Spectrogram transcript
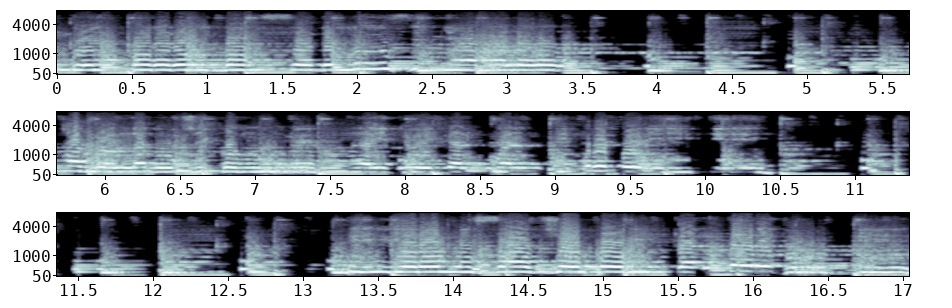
quando imparerò il verso dell'usignolo avrò la voce comune ai tuoi cantanti preferiti. Ti invierò un messaggio per incantare tutti.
